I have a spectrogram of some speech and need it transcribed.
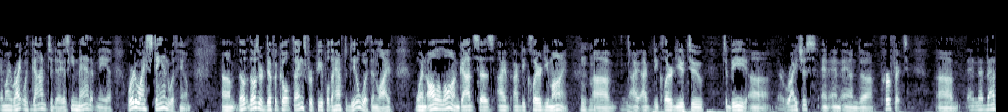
am I right with God today? Is He mad at me? Uh, where do I stand with Him? Um, th- those are difficult things for people to have to deal with in life. When all along God says, "I've, I've declared you mine. Mm-hmm. Um, I, I've declared you to to be uh, righteous and and and uh, perfect." Um, and that, that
